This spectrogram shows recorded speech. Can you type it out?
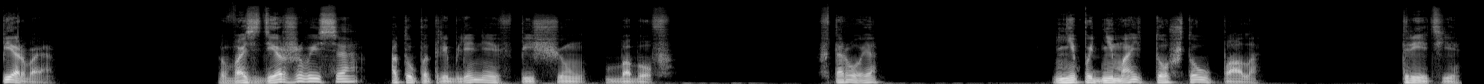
Первое. Воздерживайся от употребления в пищу бобов. Второе. Не поднимай то, что упало. Третье.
